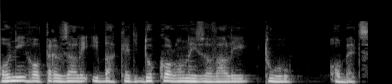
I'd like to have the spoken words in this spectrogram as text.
oni ho prevzali iba keď dokolonizovali tú obec.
